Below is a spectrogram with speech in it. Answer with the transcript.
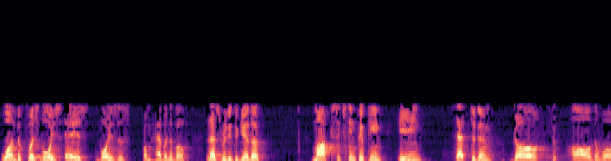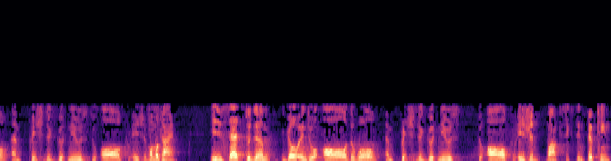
One, the first voice is voices from heaven above. Let's read it together. Mark 16:15. He said to them, "Go to all the world and preach the good news to all creation." One more time. He said to them, "Go into all the world and preach the good news to all creation." Mark 16:15.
